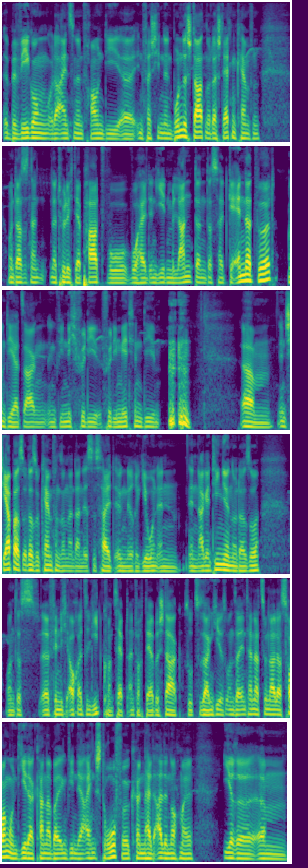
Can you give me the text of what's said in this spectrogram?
äh, Bewegungen oder einzelnen Frauen, die äh, in verschiedenen Bundesstaaten oder Städten kämpfen. Und das ist dann natürlich der Part, wo, wo halt in jedem Land dann das halt geändert wird und die halt sagen, irgendwie nicht für die, für die Mädchen, die ähm, in Chiapas oder so kämpfen, sondern dann ist es halt irgendeine Region in, in Argentinien oder so. Und das äh, finde ich auch als Liedkonzept einfach derbe stark. Sozusagen, hier ist unser internationaler Song und jeder kann aber irgendwie in der einen Strophe, können halt alle nochmal ihre, ähm,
